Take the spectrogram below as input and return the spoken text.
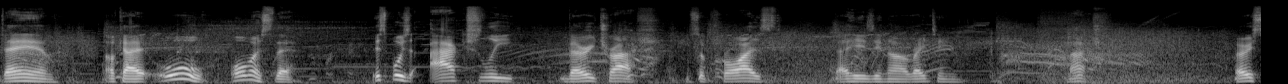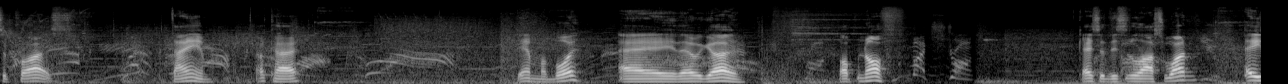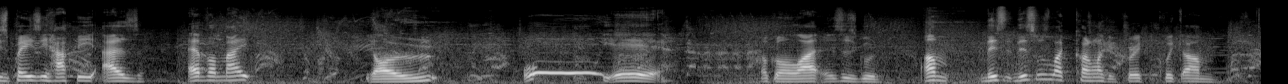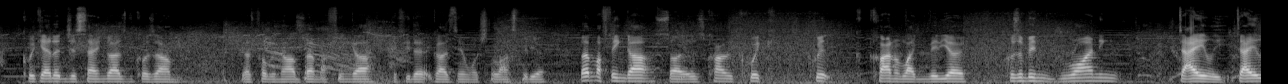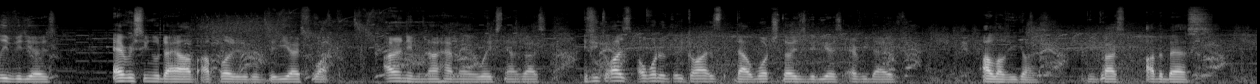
Damn. Okay. Ooh, almost there. This boy's actually very trash. I'm surprised that he's in a rating match. Very surprised. Damn. Okay. Damn, my boy. Hey, there we go. Popping off. Okay, so this is the last one. Easy peasy, happy as ever, mate. Yo. Oh, yeah. Not gonna lie, this is good. Um, this this was like kind of like a quick, quick um, quick edit, just saying, guys, because um, you guys probably know I burnt my finger. If you guys didn't watch the last video, burnt my finger, so it was kind of quick, quick kind of like video because I've been grinding daily, daily videos. Every single day I've uploaded a video for like I don't even know how many weeks now, guys. If you guys are one of the guys that watch those videos every day, I love you guys. You guys are the best.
